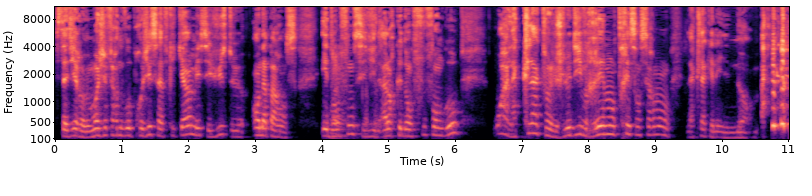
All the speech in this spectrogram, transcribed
C'est-à-dire euh, moi je vais faire un nouveau projet c'est africain mais c'est juste en apparence. Et dans le fond c'est vide. alors que dans Fufango Wow, la claque, je le dis vraiment très sincèrement, la claque, elle est énorme.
